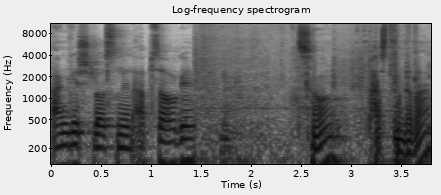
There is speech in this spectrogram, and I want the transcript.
angeschlossenen Absauge. So, passt wunderbar.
